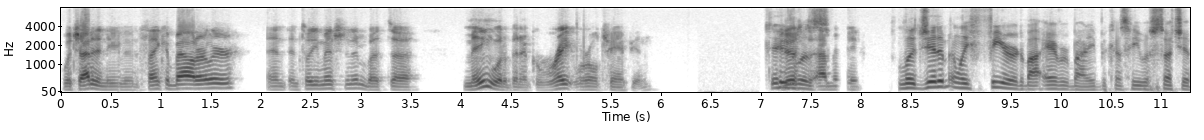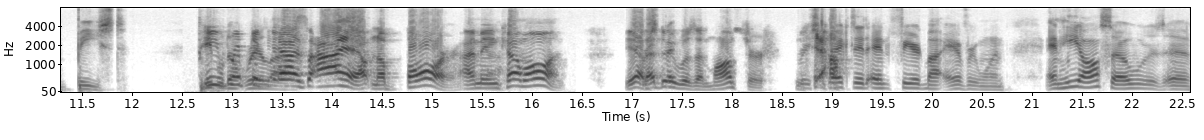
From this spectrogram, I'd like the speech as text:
which I didn't even think about earlier, and until you mentioned him, but uh, Meng would have been a great world champion. Dude Just- was I mean, legitimately feared by everybody because he was such a beast. People he don't realize. a guy's eye out in a bar. I mean, Yeah. come on. Yeah, that dude was a monster. Yeah. respected and feared by everyone. And he also was, uh,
